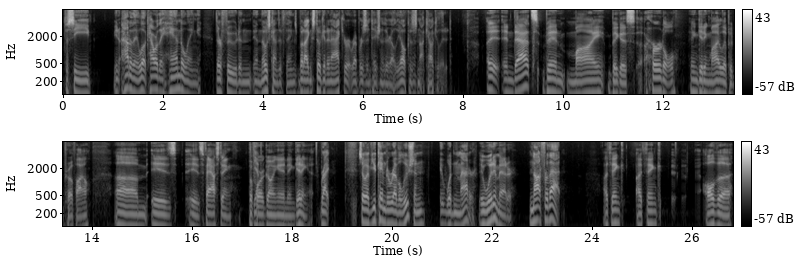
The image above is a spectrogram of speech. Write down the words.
to see, you know, how do they look? How are they handling their food and, and those kinds of things? But I can still get an accurate representation of their LDL because it's not calculated. And that's been my biggest hurdle in getting my lipid profile um, is is fasting before Yep. going in and getting it. Right. So if you came to Revolution, it wouldn't matter. It wouldn't matter. Not for that. I think I think all the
